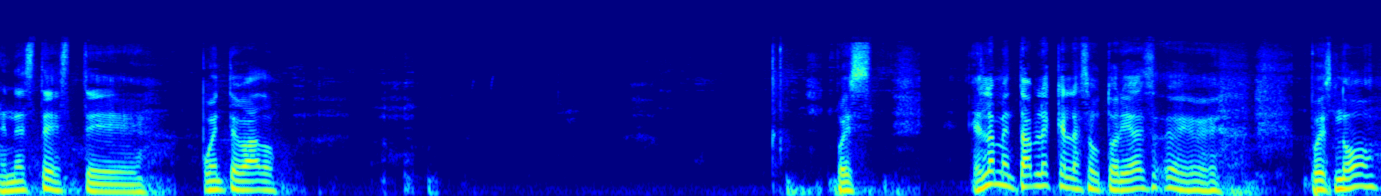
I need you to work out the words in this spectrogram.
en este este puente vado. Pues es lamentable que las autoridades eh, pues no,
